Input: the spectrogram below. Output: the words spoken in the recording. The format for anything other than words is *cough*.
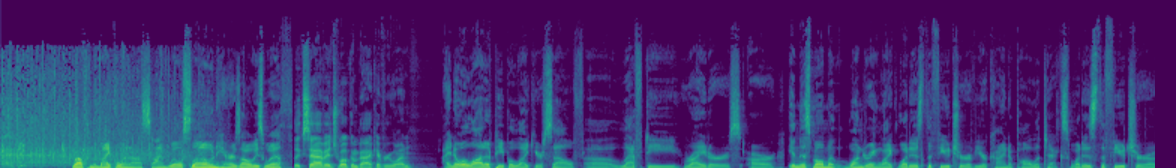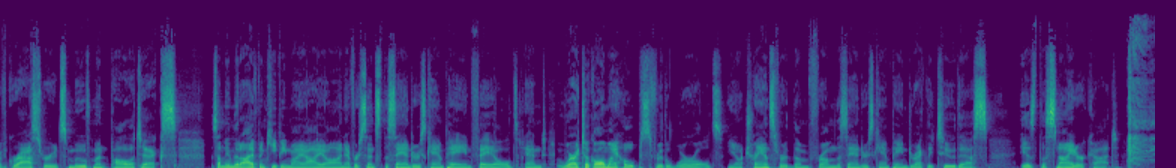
Thank you. Welcome to Michael and Us. I'm Will Sloan, here as always with Luke Savage. Welcome back, everyone. I know a lot of people like yourself, uh, lefty writers, are in this moment wondering, like, what is the future of your kind of politics? What is the future of grassroots movement politics? Something that I've been keeping my eye on ever since the Sanders campaign failed, and where I took all my hopes for the world, you know, transferred them from the Sanders campaign directly to this, is the Snyder Cut.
